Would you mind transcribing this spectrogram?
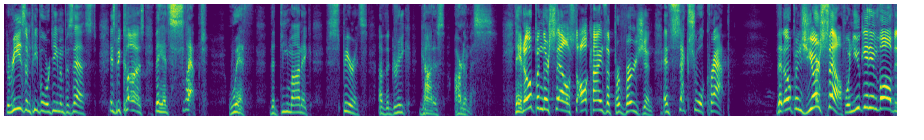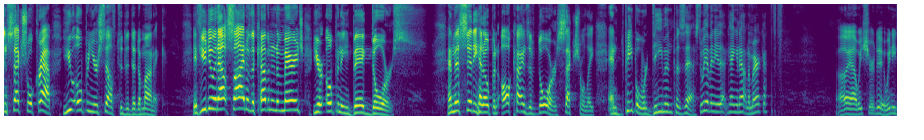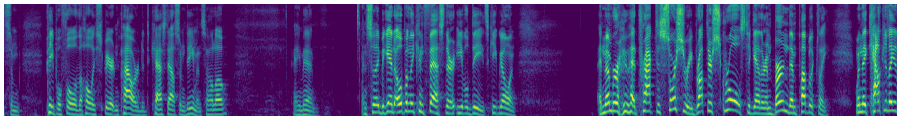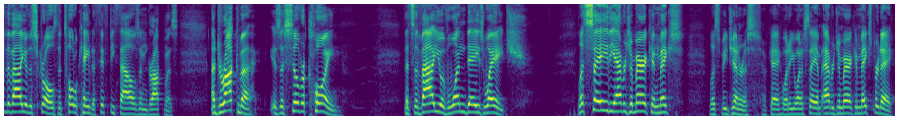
The reason people were demon possessed is because they had slept with the demonic spirits of the Greek goddess Artemis. They had opened themselves to all kinds of perversion and sexual crap that opens yourself. When you get involved in sexual crap, you open yourself to the, the demonic. If you do it outside of the covenant of marriage, you're opening big doors. And this city had opened all kinds of doors sexually, and people were demon possessed. Do we have any of that hanging out in America? Oh, yeah, we sure do. We need some people full of the Holy Spirit and power to cast out some demons. Hello? Amen. And so they began to openly confess their evil deeds. Keep going. A number who had practiced sorcery brought their scrolls together and burned them publicly. When they calculated the value of the scrolls, the total came to 50,000 drachmas. A drachma is a silver coin that's the value of one day's wage. Let's say the average American makes, let's be generous, okay? What do you want to say an average American makes per day?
